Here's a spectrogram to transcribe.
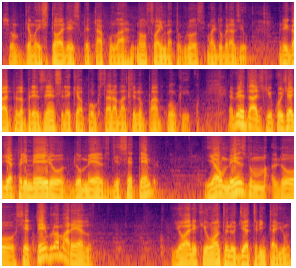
Esse homem tem uma história espetacular, não só em Mato Grosso, mas do Brasil. Obrigado pela presença, daqui a pouco estará batendo papo com o Kiko. É verdade, Kiko, hoje é dia 1 do mês de setembro, e é o mês do, do setembro amarelo. E olha que ontem, no dia 31,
